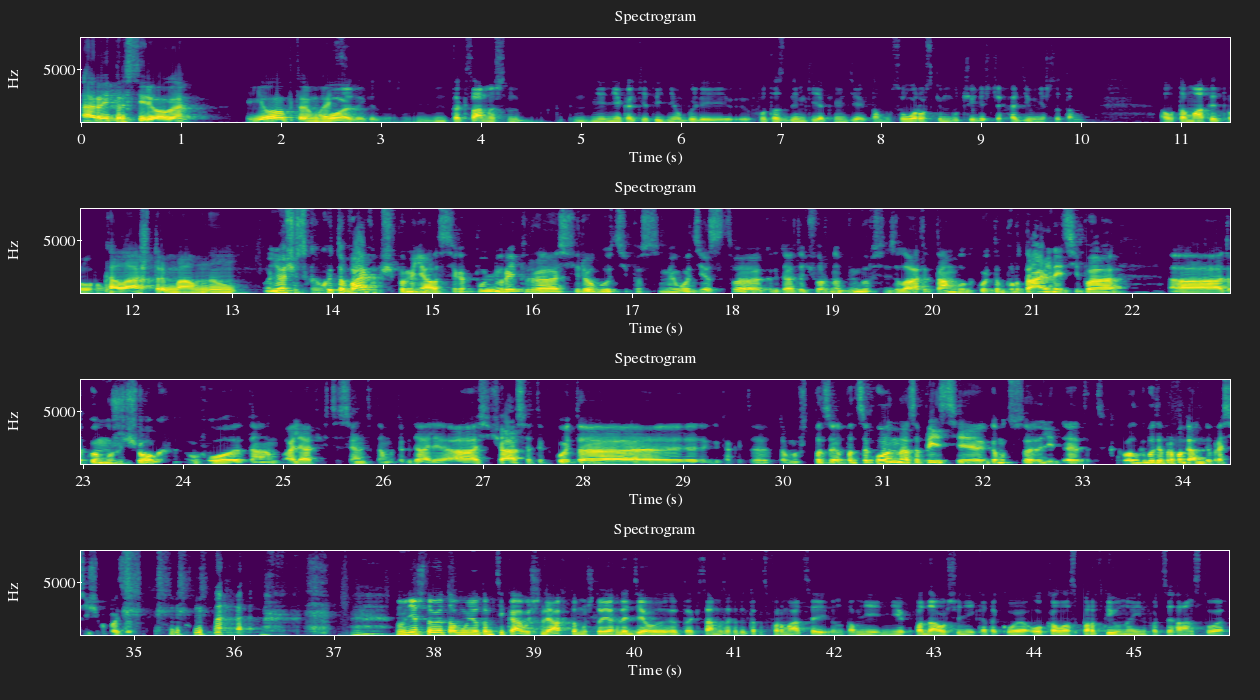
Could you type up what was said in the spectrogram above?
а рэпер серёга ёб твою мать О, так, это- таксама ж ну, не, некалькі тыдняў былі фотаздымкі як ён дзе там у сувораўскім вучылішчы хадзіў нешта там аўтаматы трогаў калаш трымаў ну У него сейчас какой-то вайп вообще поменялся. Я как помню рэпера Серегу, типа, с моего детства, когда это черный бимбер, все дела, так там был какой-то брутальный, типа, а, такой мужичок, вот, там, а-ля 50 Cent там и так далее. А сейчас это какой-то, э, как это, потому что под, за- под закон о запрете гомосексуали- этот, как его, ЛГБТ-пропаганды в России еще попадет. Ну нешта ў там у него там цікавы шлях тому что я глядзеў таксама за гэтай трансфармацыяй ён там не неяк падаўся нейка такое около спартыўнае інфацыганства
